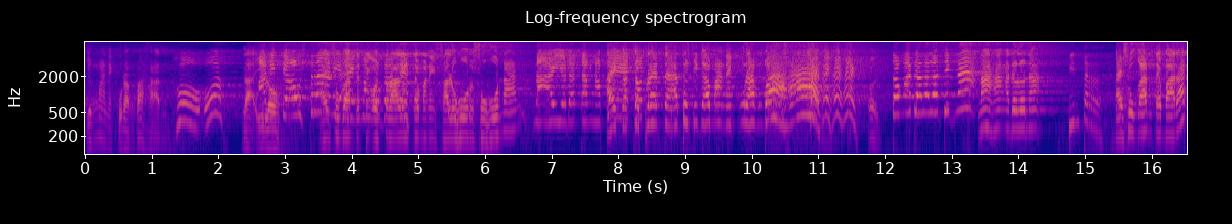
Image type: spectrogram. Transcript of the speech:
jeung mana kurang bahan. Ho, oh Lah ilo. Ai sugan teh aing ti mah Australia teh maneh saluhur suhunan. Nah ayo datang na Ai kecepret teh atuh siga maneh kurang bahan. Hei hei hei Euy. Tong ada lalatikna Nah, hang adeuleuna. Pinter Ai sugan teh barat.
